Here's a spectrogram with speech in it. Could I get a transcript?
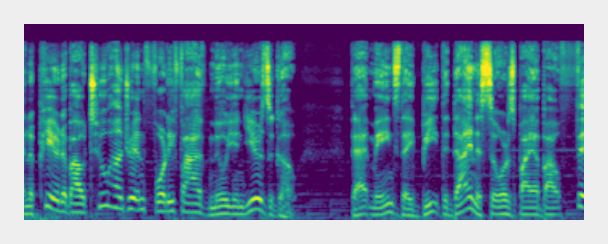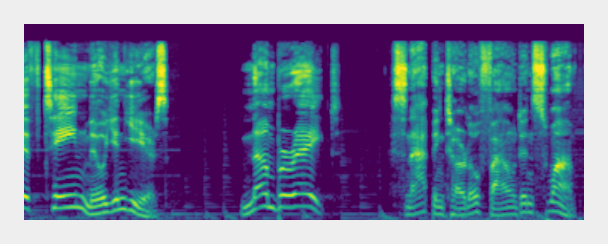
and appeared about 245 million years ago. That means they beat the dinosaurs by about 15 million years. Number 8. Snapping turtle found in swamp.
